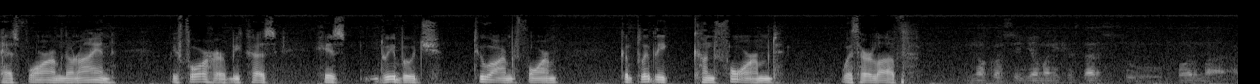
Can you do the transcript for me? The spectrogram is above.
as four-armed Narayan before her because his Dvibuj, two-armed form, completely conformed with her love. No consiguió manifestar su forma a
